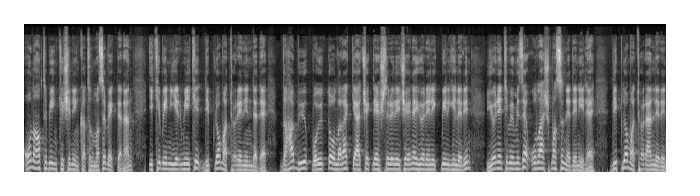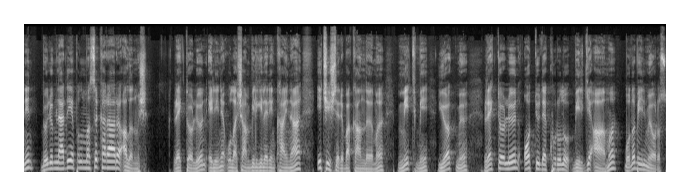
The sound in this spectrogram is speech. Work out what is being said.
16 bin kişinin katılması beklenen 2022 diploma töreninde de daha büyük boyutlu olarak gerçekleştirileceğine yönelik bilgilerin yönetimimize ulaşması nedeniyle diploma törenlerinin bölümlerde yapılması kararı alınmış. Rektörlüğün eline ulaşan bilgilerin kaynağı İçişleri Bakanlığı mı, MİT mi, YÖK mü, rektörlüğün ODTÜ'de kurulu bilgi ağı mı bunu bilmiyoruz.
